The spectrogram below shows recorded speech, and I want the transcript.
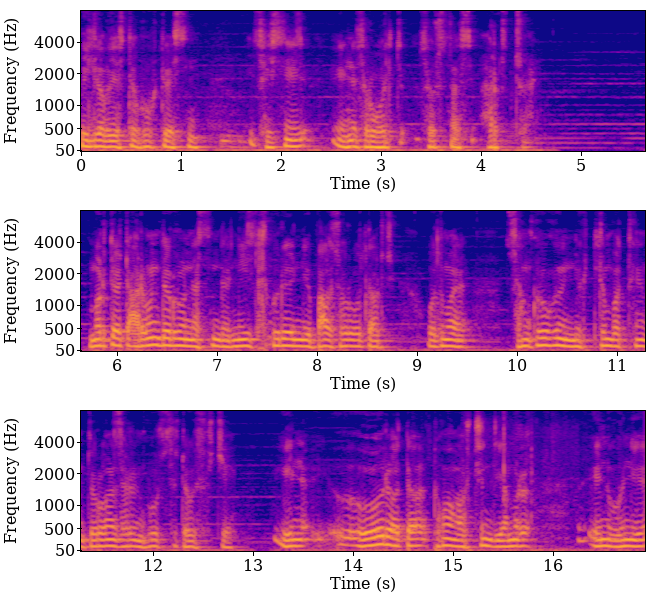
бэлэг авьяастай хүүхд байсан шишний энэ сургуульд сурснаас харагдж байна. Мордод 14 наснд нийслэл хүрээний бав сургуульд орж улмаа санхүүгийн нэгтлэн бодгийн 6 сарын курс төгсөжээ. Энэ өөр одоо тухайн орчинд ямар энэ хүний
